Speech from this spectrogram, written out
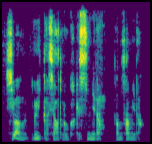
시황은 여기까지 하도록 하겠습니다. 감사합니다.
